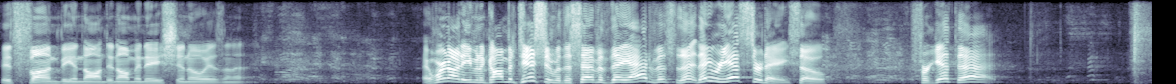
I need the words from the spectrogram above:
it's fun being non denominational, isn't it? And we're not even in competition with the Seventh day Adventists. They, they were yesterday, so forget that.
